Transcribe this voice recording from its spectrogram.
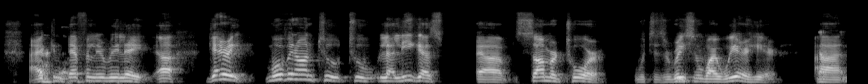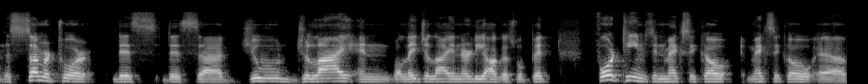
I can definitely relate. Uh, Gary, moving on to, to La Liga's uh, summer tour, which is the reason why we're here. Uh, the summer tour this this uh, June, July, and well, late July and early August will put four teams in Mexico, Mexico, uh,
